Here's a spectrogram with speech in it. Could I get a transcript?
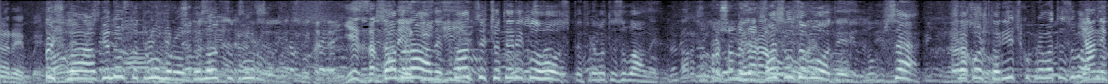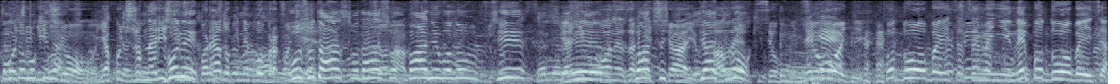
виловлення риби. Пішла в 92 році, до 92 Слухайте, Є закони, Забрали які діють. 24 колгоспи, приватизували. Про що ми зараз Заводи, все. Ще хочете річку приватизувати, Я не хочу цьому кінець. нічого. Я хочу, щоб на річці Вони був порядок і не було браконьєрів. Государство нас обманювало всі Я е, нікого не захищаю, 25 але років. сьогодні- сьогодні подобається це мені, не подобається.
